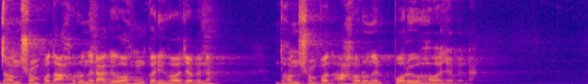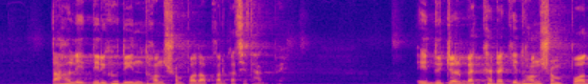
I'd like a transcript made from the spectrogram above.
ধন সম্পদ আহরণের আগেও অহংকারী হওয়া যাবে না ধন সম্পদ আহরণের পরেও হওয়া যাবে না। তাহলেই দীর্ঘদিন ধন সম্পদ আপনার কাছে থাকবে। এই দুইটার ব্যাখ্যাটা কি ধন সম্পদ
